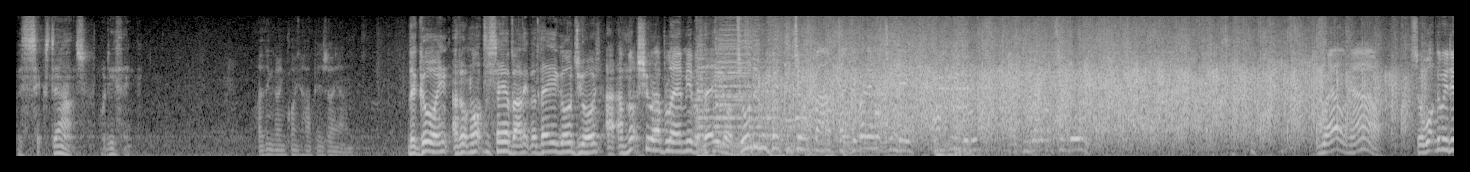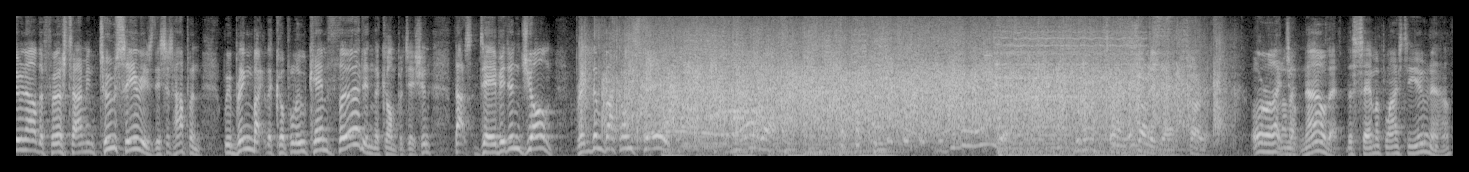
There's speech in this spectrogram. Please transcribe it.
with six darts. What do you think? I think I'm quite happy as I am. They're going. I don't know what to say about it, but there you go, George. I, I'm not sure I blame you, but there you go. 252 pounds. Thank you very much indeed. Thank you, Thank you very much indeed. Well, now, so what do we do now? The first time in two series this has happened. We bring back the couple who came third in the competition. That's David and John. Bring them back on stage. Sorry, All right, John. Now then, the same applies to you now.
